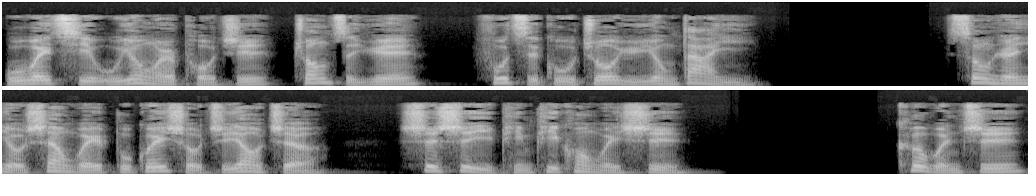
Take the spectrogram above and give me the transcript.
吾为其无用而剖之。庄子曰：“夫子固拙于用大矣。”宋人有善为不归守之要者，世世以平辟旷为事。客闻之，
